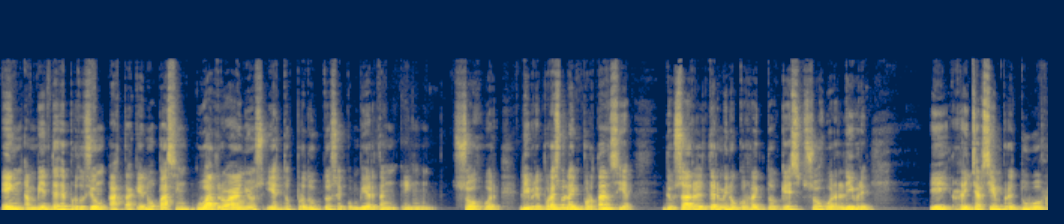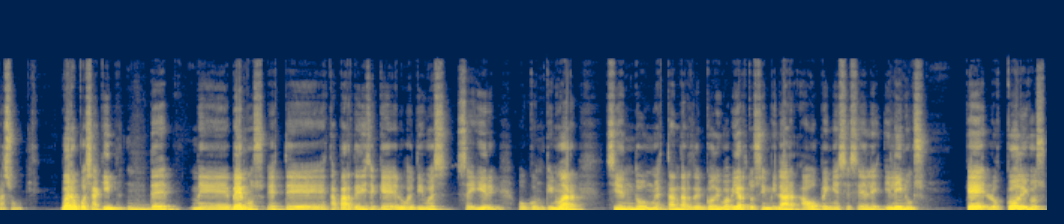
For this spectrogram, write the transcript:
en ambientes de producción hasta que no pasen cuatro años y estos productos se conviertan en software libre. Por eso la importancia de usar el término correcto que es software libre y Richard siempre tuvo razón. Bueno, pues aquí me vemos este, esta parte, dice que el objetivo es seguir o continuar siendo un estándar del código abierto similar a OpenSSL y Linux, que los códigos,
